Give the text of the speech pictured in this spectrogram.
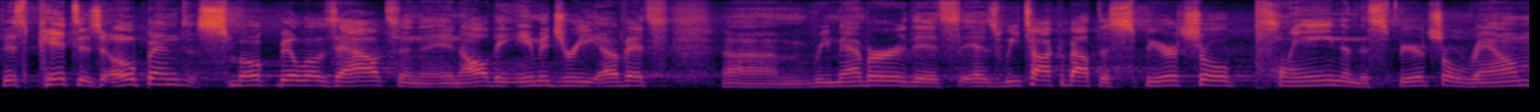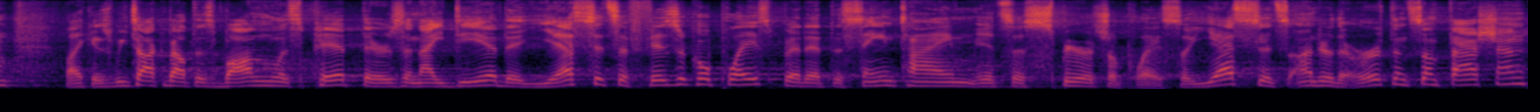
this pit is opened, smoke billows out, and, and all the imagery of it. Um, remember this as we talk about the spiritual plane and the spiritual realm, like as we talk about this bottomless pit, there's an idea that yes, it's a physical place, but at the same time, it's a spiritual place. So, yes, it's under the earth in some fashion,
